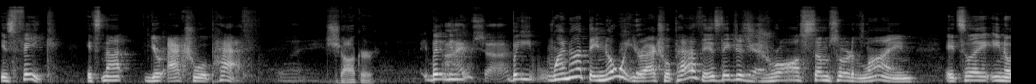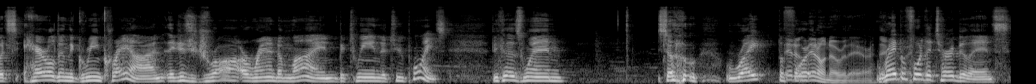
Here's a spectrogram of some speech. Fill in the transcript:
is fake. It's not your actual path. Why? Shocker. But I mean, I'm shocked. But why not? They know what your actual path is. They just Yeah. draw some sort of line It's like you know, it's Harold and the green crayon. They just draw a random line between the two points, because when so right before They don't, they don't know where they are. They right before the turbulence,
